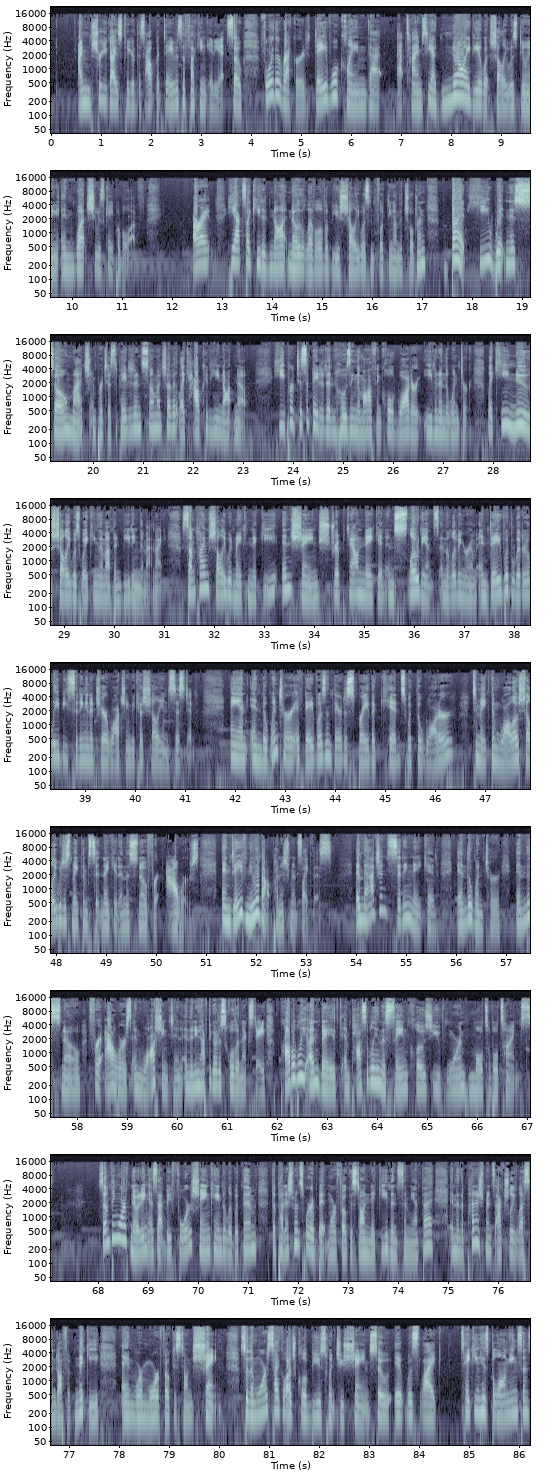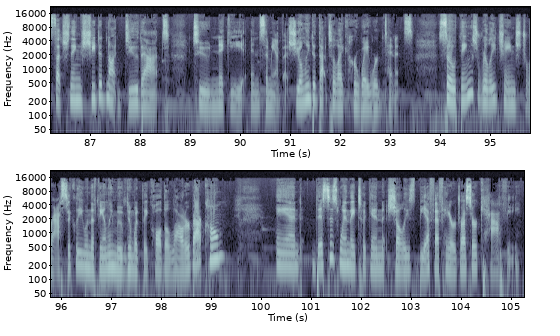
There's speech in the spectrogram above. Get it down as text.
I'm sure you guys figured this out, but Dave is a fucking idiot. So, for the record, Dave will claim that at times he had no idea what Shelly was doing and what she was capable of. All right. He acts like he did not know the level of abuse Shelly was inflicting on the children, but he witnessed so much and participated in so much of it. Like, how could he not know? He participated in hosing them off in cold water even in the winter. Like he knew Shelly was waking them up and beating them at night. Sometimes Shelly would make Nikki and Shane strip down naked and slow dance in the living room, and Dave would literally be sitting in a chair watching because Shelly insisted. And in the winter, if Dave wasn't there to spray the kids with the water to make them wallow, Shelly would just make them sit naked in the snow for hours. And Dave knew about punishments like this. Imagine sitting naked in the winter in the snow for hours in Washington, and then you have to go to school the next day, probably unbathed and possibly in the same clothes you've worn multiple times. Something worth noting is that before Shane came to live with them, the punishments were a bit more focused on Nikki than Samantha, and then the punishments actually lessened off of Nikki and were more focused on Shane. So the more psychological abuse went to Shane. So it was like taking his belongings and such things. She did not do that to Nikki and Samantha. She only did that to like her wayward tenants. So things really changed drastically when the family moved in what they call the Louderback home. And this is when they took in Shelly's BFF hairdresser, Kathy.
